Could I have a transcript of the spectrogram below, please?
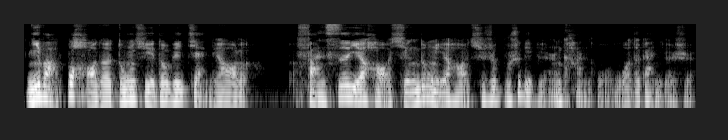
你把不好的东西都给剪掉了，反思也好，行动也好，其实不是给别人看的。我我的感觉是，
